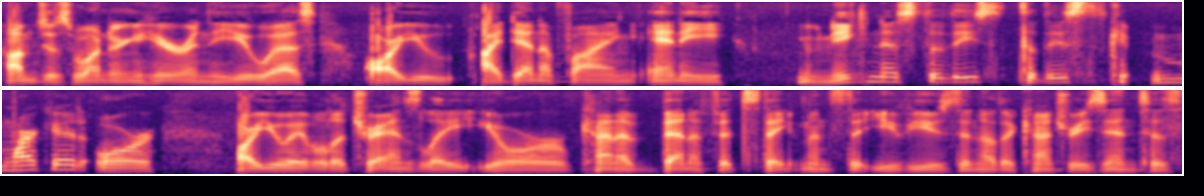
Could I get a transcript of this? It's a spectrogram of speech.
I'm just wondering here in the U.S., are you identifying any uniqueness to these to this market, or are you able to translate your kind of benefit statements that you've used in other countries into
